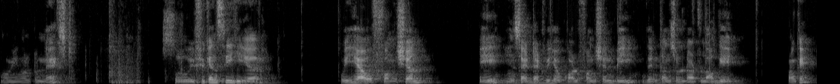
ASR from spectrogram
Moving on to next. So if you can see here we have function a. Inside that we have called function b then console.log a. Okay?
